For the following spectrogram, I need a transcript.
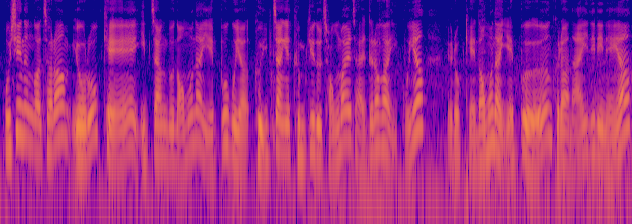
보시는 것처럼 이렇게 입장도 너무나 예쁘고요. 그 입장에 금기도 정말 잘 들어가 있고요. 이렇게 너무나 예쁜 그런 아이들이네요.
